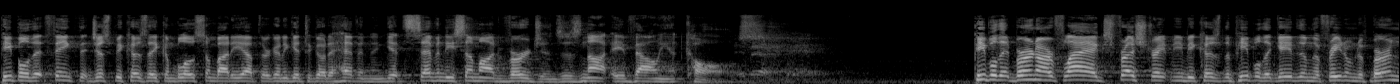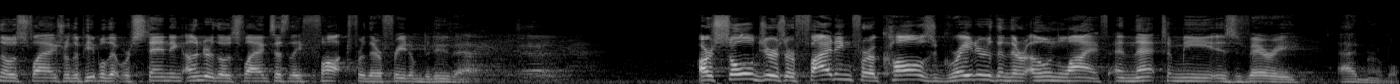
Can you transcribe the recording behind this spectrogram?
People that think that just because they can blow somebody up, they're going to get to go to heaven and get 70 some odd virgins is not a valiant cause. People that burn our flags frustrate me because the people that gave them the freedom to burn those flags were the people that were standing under those flags as they fought for their freedom to do that. Our soldiers are fighting for a cause greater than their own life, and that to me is very admirable.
